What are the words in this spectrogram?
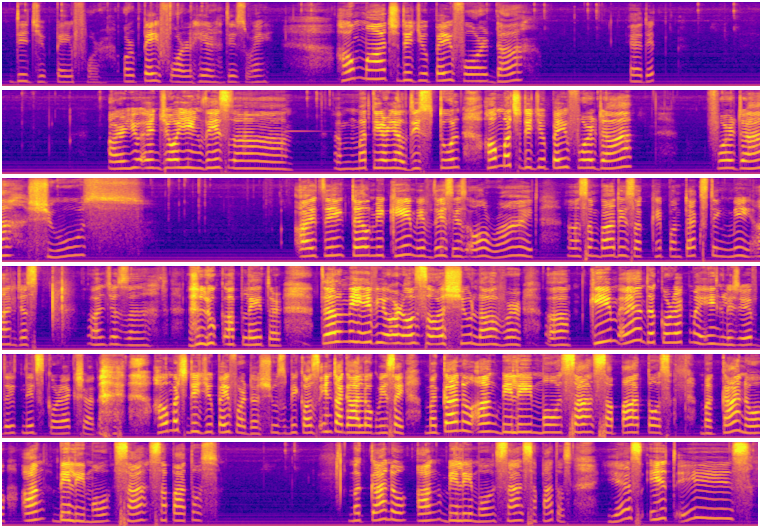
Did you pay for or pay for here this way? How much did you pay for the edit? Are you enjoying this uh, material this tool? How much did you pay for the for the shoes? I think tell me Kim if this is all right uh, somebody's uh, keep on texting me. I'll just I'll just uh, look up later. Tell me if you are also a shoe lover. Uh, Kim and uh, correct my English if it needs correction. How much did you pay for the shoes? Because in Tagalog we say magkano ang bili mo sa sapatos? Magkano ang bili mo sa sapatos Magkano ang bili mo sa sapatos? Yes, it is.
